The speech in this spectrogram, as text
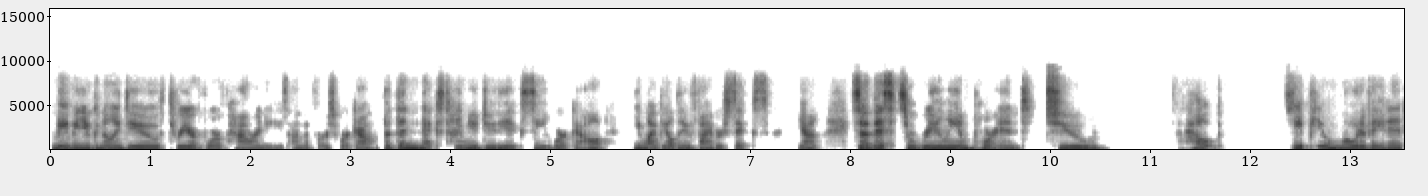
Maybe you can only do three or four power knees on the first workout, but the next time you do the exceed workout, you might be able to do five or six. Yeah. So this is really important to help keep you motivated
